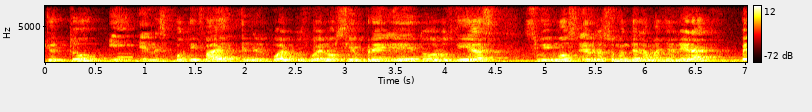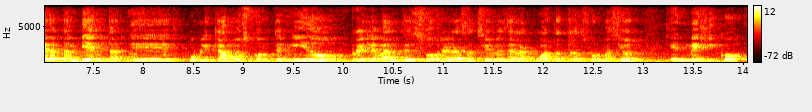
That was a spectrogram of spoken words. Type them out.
YouTube y en Spotify, en el cual pues bueno, siempre eh, todos los días subimos el resumen de la mañanera, pero también eh, publicamos contenido relevante sobre las acciones de la cuarta transformación en México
